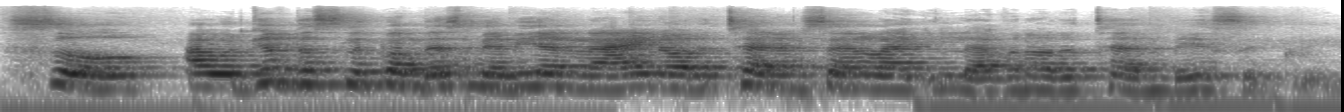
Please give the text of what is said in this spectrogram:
So I would give the slip on this maybe a 9 out of 10 instead of like 11 out of 10 basically.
